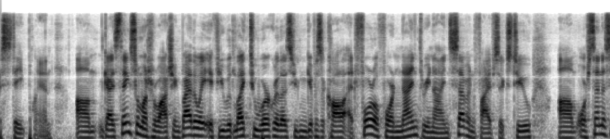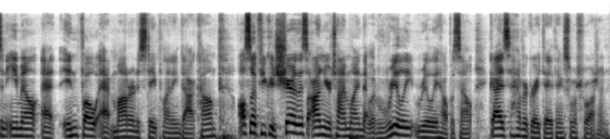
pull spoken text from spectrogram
estate plan. Um, guys, thanks so much for watching. By the way, if you would like to work with us, you can give us a call at 404 939 7562 or send us an email at info at modernestateplanning.com. Also, if you could share this on your timeline, that would really, really help us out. Guys, have a great day. Thanks so much for watching.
